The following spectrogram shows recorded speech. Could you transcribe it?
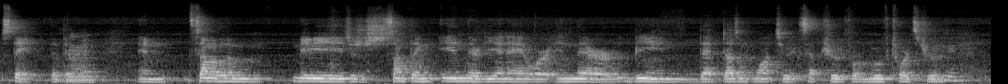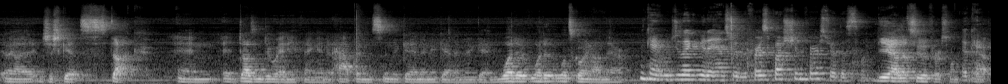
state that mm-hmm. they're in, and some of them maybe just something in their DNA or in their being that doesn't want to accept truth or move towards truth mm-hmm. uh, just gets stuck and it doesn't do anything and it happens and again and again and again. What, what what's going on there? Okay, would you like me to answer the first question first or this one? Yeah, let's do the first one. Okay. Yeah.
